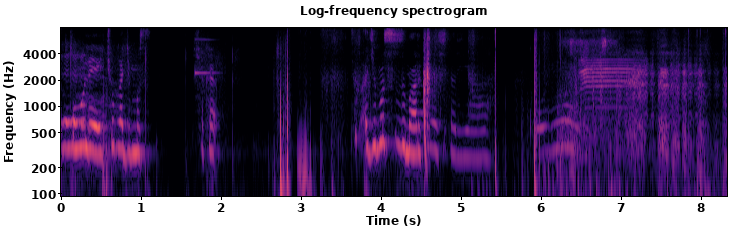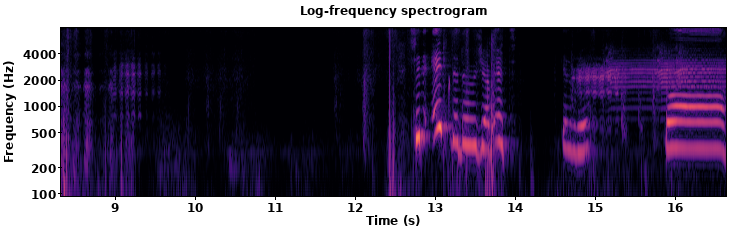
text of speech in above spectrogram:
Oley çok acımasız. Şaka. Çok acımasızım arkadaşlar ya. Seni etle döveceğim et. Gel buraya. Aa,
